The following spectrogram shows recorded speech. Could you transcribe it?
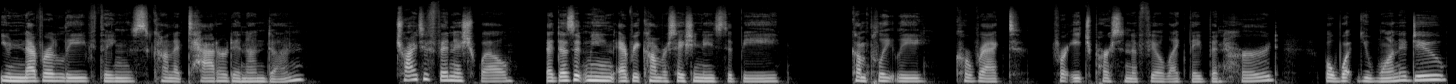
you never leave things kind of tattered and undone. Try to finish well. That doesn't mean every conversation needs to be completely correct for each person to feel like they've been heard. But what you want to do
